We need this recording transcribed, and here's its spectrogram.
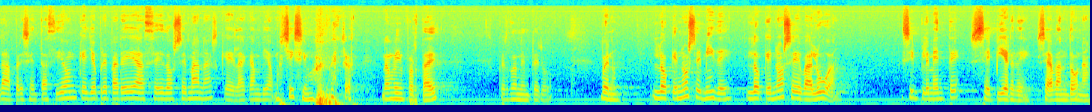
la presentación que yo preparé hace dos semanas, que la he cambiado muchísimo, pero no me importa, ¿eh? Perdonen, pero... Bueno, lo que no se mide, lo que no se evalúa, simplemente se pierde, se abandona.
